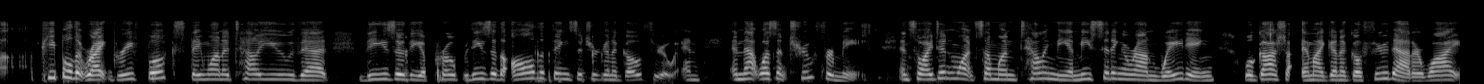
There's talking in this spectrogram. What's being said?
uh, people that write grief books they want to tell you that these are the appropriate these are the all the things that you're going to go through and and that wasn't true for me and so i didn't want someone telling me and me sitting around waiting well gosh am i going to go through that or why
